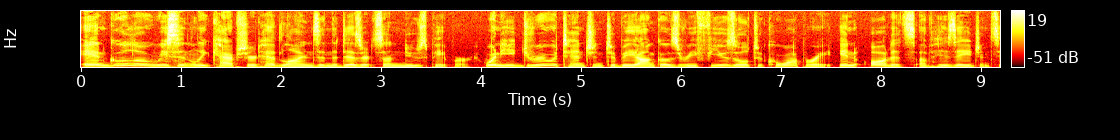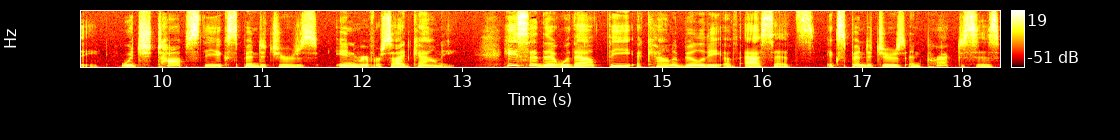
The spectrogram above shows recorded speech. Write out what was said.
Angulo recently captured headlines in the Desert Sun newspaper when he drew attention to Bianco's refusal to cooperate in audits of his agency, which tops the expenditures in Riverside County. He said that without the accountability of assets, expenditures, and practices,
